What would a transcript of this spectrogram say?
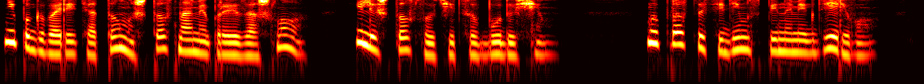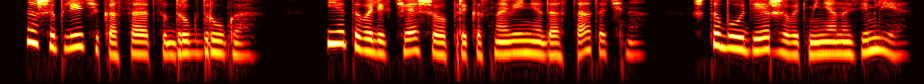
ни поговорить о том, что с нами произошло или что случится в будущем. Мы просто сидим спинами к дереву, наши плечи касаются друг друга, и этого легчайшего прикосновения достаточно, чтобы удерживать меня на земле,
